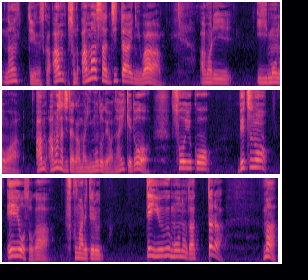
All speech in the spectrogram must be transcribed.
うなんていうんですかあその甘さ自体にはあまりいいものは甘さ自体があまりいいものではないけどそういうこう別の栄養素が含まれてるっていうものだったらまあ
